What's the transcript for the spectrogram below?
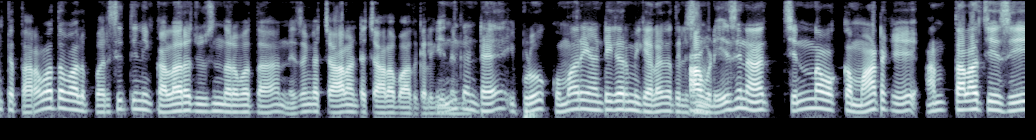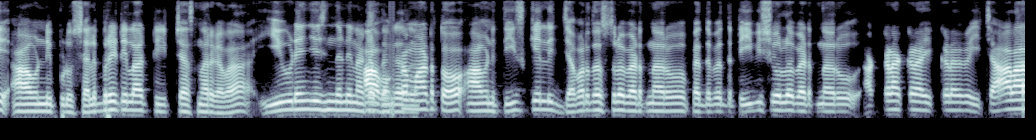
ఇంకా తర్వాత వాళ్ళ పరిస్థితిని కలారా చూసిన తర్వాత నిజంగా చాలా అంటే చాలా బాధ కలిగింది ఎందుకంటే ఇప్పుడు కుమారి ఆంటీ గారు మీకు ఎలాగో తెలుసు ఆవిడ వేసిన చిన్న ఒక్క మాటకి అంతలా చేసి ఆవిడని ఇప్పుడు సెలబ్రిటీ లా ట్రీట్ చేస్తున్నారు కదా ఈవిడేం చేసిందండి నాకు ఒక్క మాటతో ఆవిడని తీసుకెళ్ళి జబర్దస్త్లో పెడుతున్నారు పెద్ద పెద్ద టీవీ షోలో పెడుతున్నారు అక్కడక్కడ ఇక్కడ చాలా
